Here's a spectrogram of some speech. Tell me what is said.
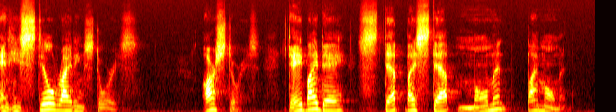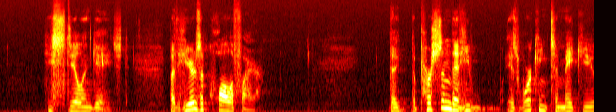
and He's still writing stories. Our stories, day by day, step by step, moment by moment. He's still engaged. But here's a qualifier the, the person that he is working to make you,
